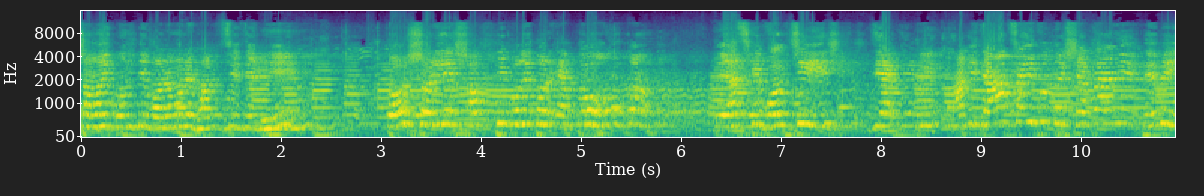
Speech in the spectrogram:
সময় কুন্তি মনে মনে ভাবছে যে ভীম তোর শরীরে শক্তি বলে তোর এত অহংকার। তুই আজকে বলছিস যে আমি যা চাইব তুই সেটা আমি দেবি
